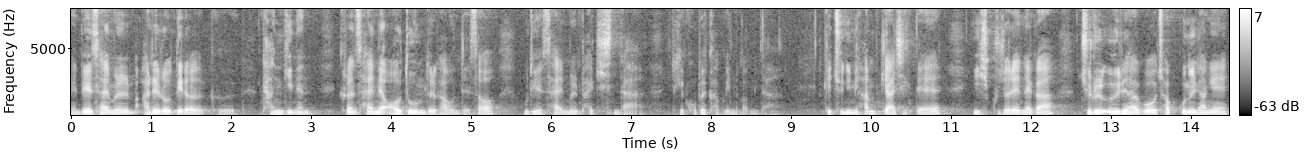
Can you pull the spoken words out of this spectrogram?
예, 내 삶을 아래로 내려 그 당기는 그런 삶의 어두움들 가운데서 우리의 삶을 밝히신다. 이렇게 고백하고 있는 겁니다. 이렇게 주님이 함께 하실 때 29절에 내가 주를 의뢰하고 적군을 향해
